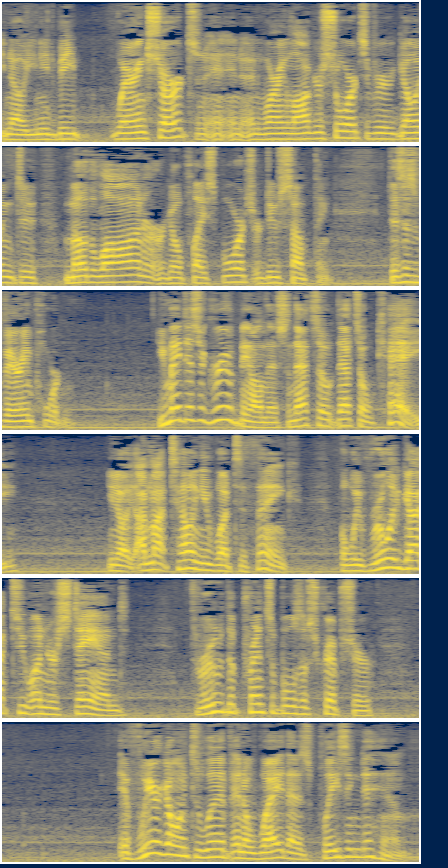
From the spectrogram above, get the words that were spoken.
you know, you need to be wearing shirts and, and, and wearing longer shorts if you're going to mow the lawn or, or go play sports or do something. This is very important. You may disagree with me on this, and that's that's okay. You know, I'm not telling you what to think, but we've really got to understand through the principles of Scripture if we are going to live in a way that is pleasing to Him,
